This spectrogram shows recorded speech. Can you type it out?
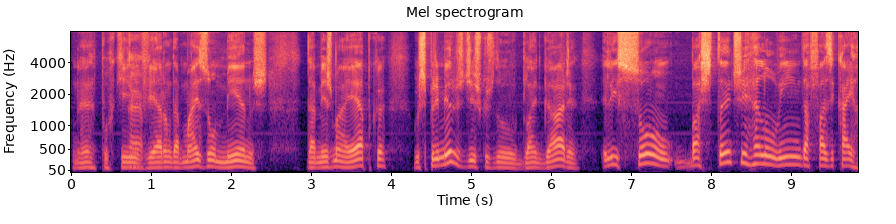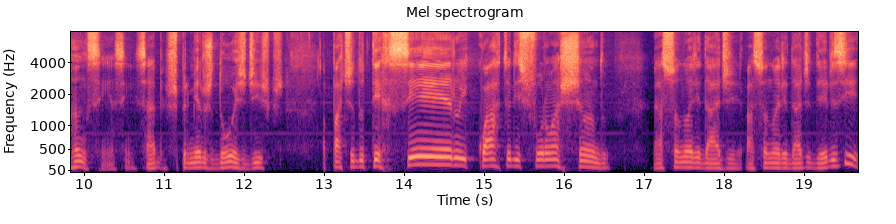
né? Porque é. vieram da mais ou menos da mesma época. Os primeiros discos do Blind Guardian, eles soam bastante Halloween da fase Kai Hansen, assim, sabe? Os primeiros dois discos. A partir do terceiro e quarto eles foram achando a sonoridade, a sonoridade deles e,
